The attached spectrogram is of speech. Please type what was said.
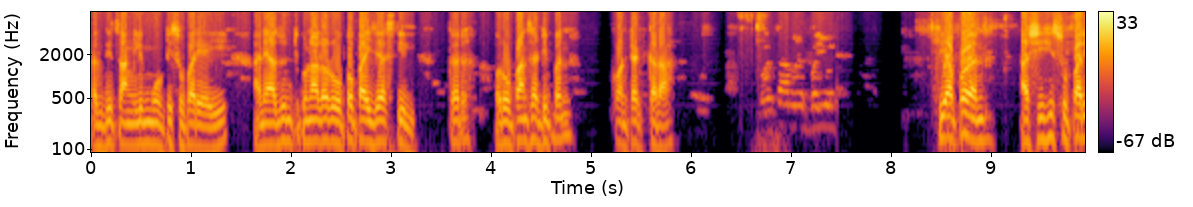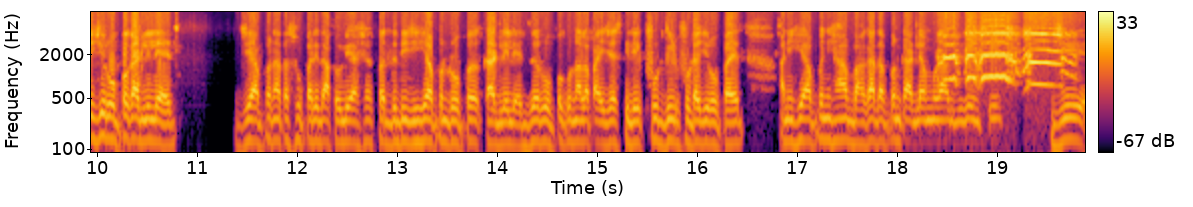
अगदी चांगली मोठी सुपारी आहे ही. आणि अजून कुणाला रोपं पाहिजे असतील तर रोपांसाठी पण कॉन्टॅक्ट करा. ही आपण अशी ही सुपारीची रोपं काढलेली आहेत जी आपण आता सुपारी दाखवली अशा पद्धतीची ही आपण रोपं काढलेली आहेत. जर रोपं कुणाला पाहिजे असतील एक फूट दीड फुटाची रोपं आहेत. आणि ही आपण ह्या भागात आपण काढल्यामुळे अगदी त्यांची जी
